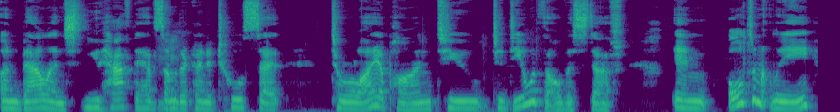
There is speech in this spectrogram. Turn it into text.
unbalanced. You have to have some mm. other kind of tool set to rely upon to to deal with all this stuff. And ultimately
